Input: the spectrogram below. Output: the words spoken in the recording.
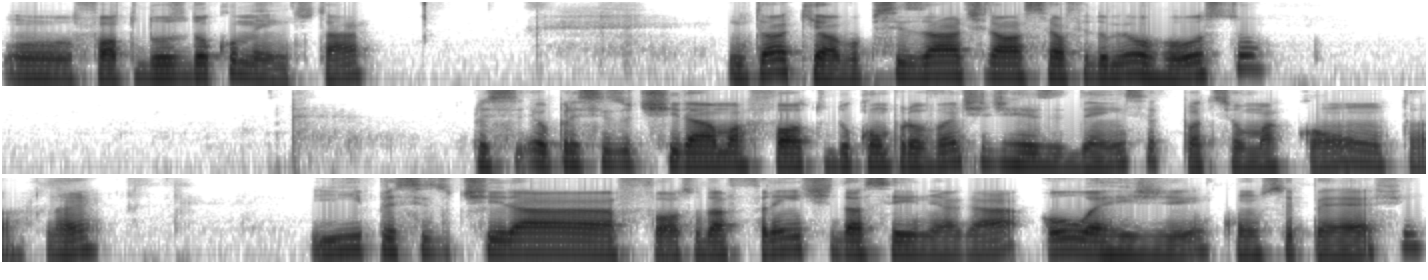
o foto dos documentos, tá? Então aqui, ó, vou precisar tirar uma selfie do meu rosto. Eu preciso tirar uma foto do comprovante de residência, que pode ser uma conta, né? E preciso tirar foto da frente da CNH ou RG com o CPF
